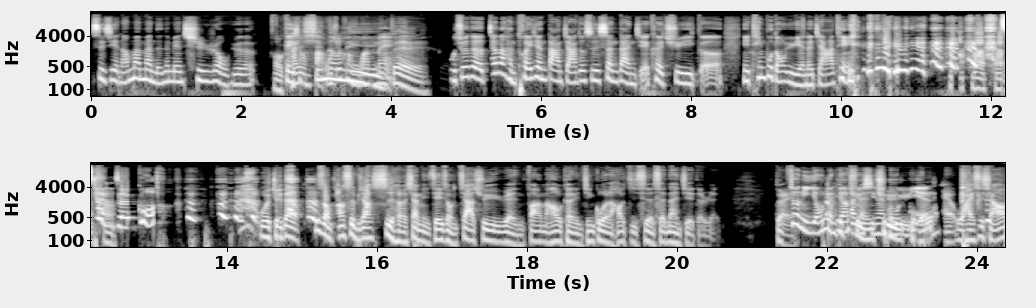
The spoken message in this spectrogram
世界，然后慢慢的那边吃肉，我觉得非常棒我觉得很完美。对，我觉得真的很推荐大家，就是圣诞节可以去一个你听不懂语言的家庭 里面 趁着过。我觉得这种方式比较适合像你这种嫁去远方，然后可能已经过了好几次的圣诞节的人。对，就你永远不要学习那个国语言，哎，我还是想要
